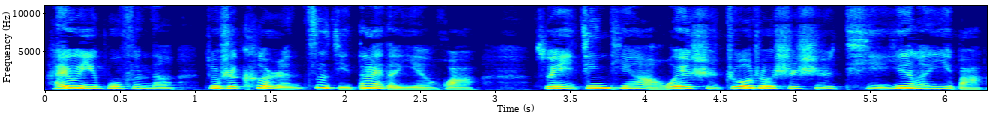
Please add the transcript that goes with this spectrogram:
还有一部分呢就是客人自己带的烟花。所以今天啊，我也是着着实实体验了一把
